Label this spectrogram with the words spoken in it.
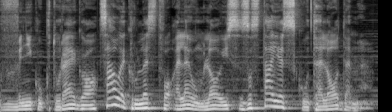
w wyniku którego całe królestwo Eleum Lois zostaje skute lodem.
